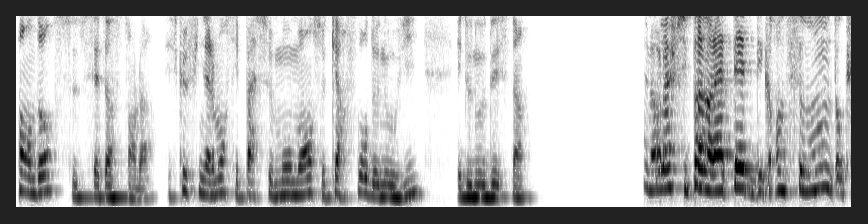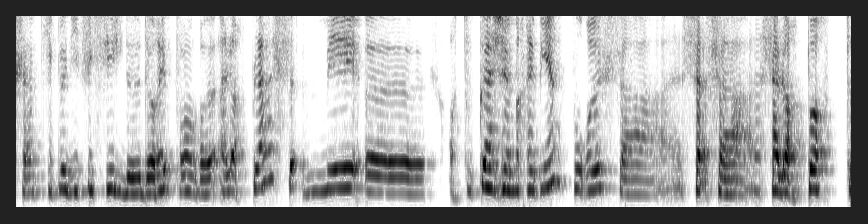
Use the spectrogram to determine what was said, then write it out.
pendant cet instant-là? Est-ce que finalement, ce n'est pas ce moment, ce carrefour de nos vies et de nos destins? Alors là, je ne suis pas dans la tête des grands de donc c'est un petit peu difficile de, répondre à leur place, mais euh, en tout cas, j'aimerais bien que pour eux, ça, ça, leur, porte,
